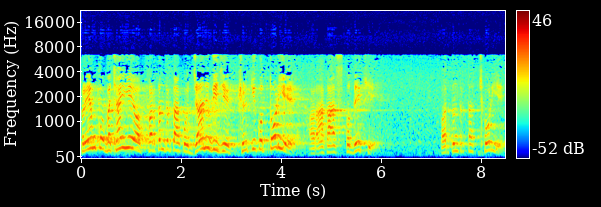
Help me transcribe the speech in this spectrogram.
प्रेम को बचाइए और परतंत्रता को जाने दीजिए, खिड़की को तोड़िए और आकाश को देखिए। परतंत्रता छोड़िए।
